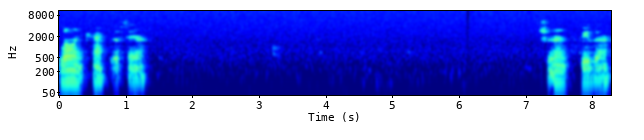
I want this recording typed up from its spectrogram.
Glowing cactus here. Shouldn't be there.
